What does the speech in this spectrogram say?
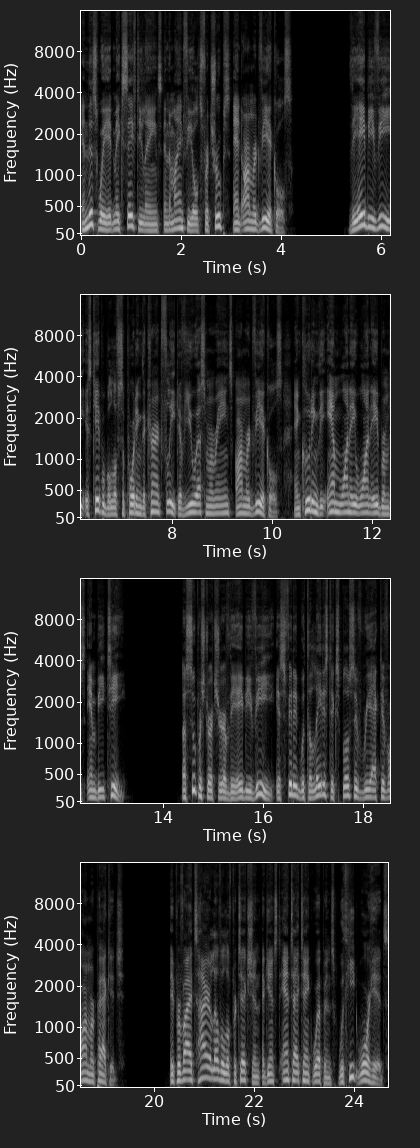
In this way, it makes safety lanes in the minefields for troops and armored vehicles. The ABV is capable of supporting the current fleet of U.S. Marines armored vehicles, including the M1A1 Abrams MBT. A superstructure of the ABV is fitted with the latest explosive reactive armor package. It provides higher level of protection against anti-tank weapons with heat warheads,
